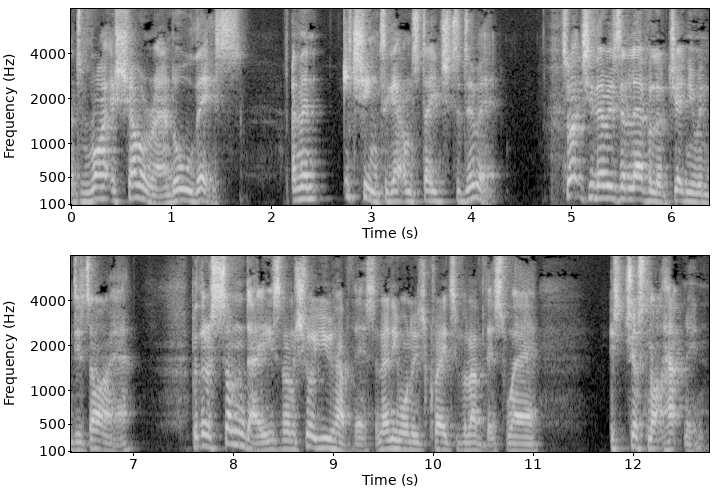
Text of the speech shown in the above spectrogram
and to write a show around all this, and then itching to get on stage to do it. So actually, there is a level of genuine desire, but there are some days, and I'm sure you have this, and anyone who's creative will have this, where it's just not happening,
